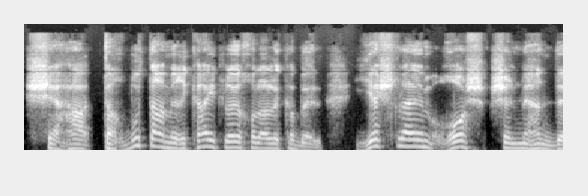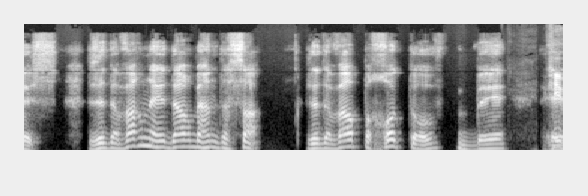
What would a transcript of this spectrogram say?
שהתרבות האמריקאית לא יכולה לקבל. יש להם ראש של מהנדס. זה דבר נהדר בהנדסה. זה דבר פחות טוב ב... תקשיב,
